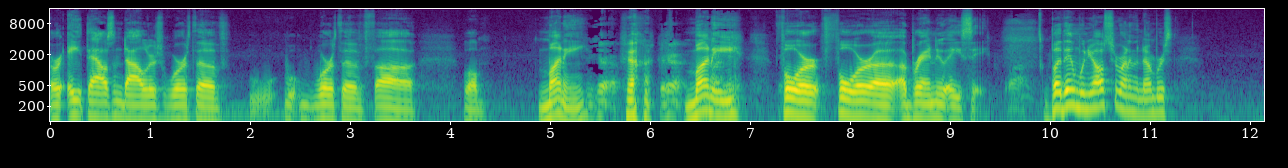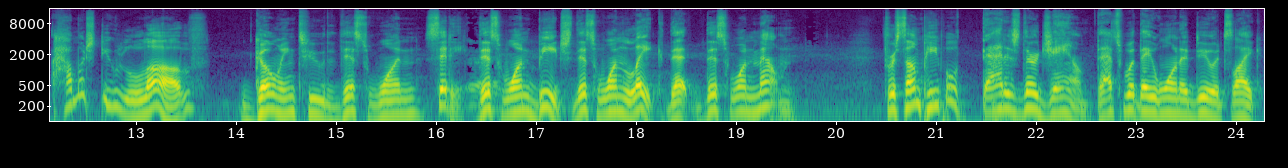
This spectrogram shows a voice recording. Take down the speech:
or 8,000 dollars worth of worth of uh well money Yeah. Yeah. money for for a, a brand new AC. Wow. But then when you're also running the numbers, how much do you love going to this one city, this one beach, this one lake, that this one mountain? For some people, that is their jam. That's what they want to do. It's like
